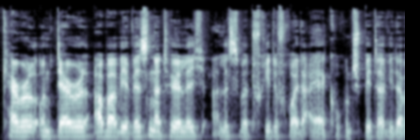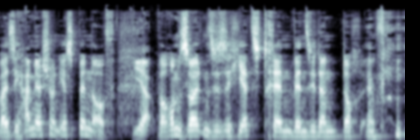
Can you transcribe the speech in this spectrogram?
Carol und Daryl, aber wir wissen natürlich, alles wird Friede, Freude, Eierkuchen später wieder, weil sie haben ja schon ihr Spin-off. Ja. Warum sollten sie sich jetzt trennen, wenn sie dann doch irgendwie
